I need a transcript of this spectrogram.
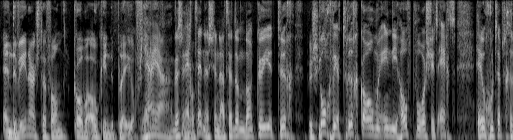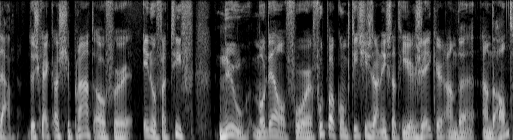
En de winnaars daarvan komen ook in de play-offs. Ja, ja, dat is echt tennis inderdaad. Dan, dan kun je terug, toch weer terugkomen in die hoofdpool als je het echt heel goed hebt gedaan. Dus kijk, als je praat over innovatief nieuw model voor voetbalcompetities, dan is dat hier zeker aan de, aan de hand.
